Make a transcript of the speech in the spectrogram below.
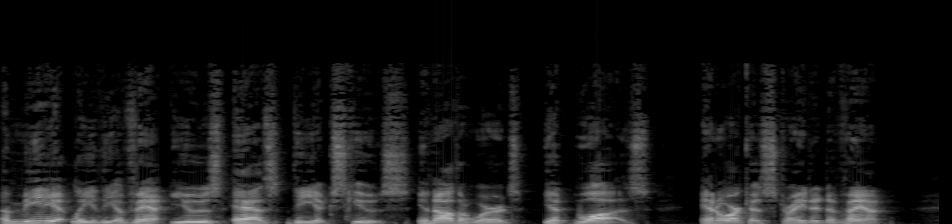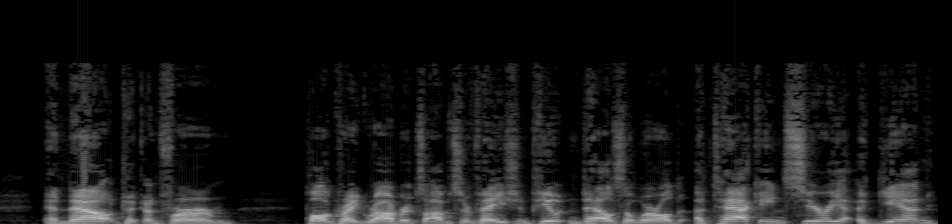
immediately the event used as the excuse. In other words, it was an orchestrated event. And now, to confirm Paul Craig Roberts' observation, Putin tells the world attacking Syria again,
